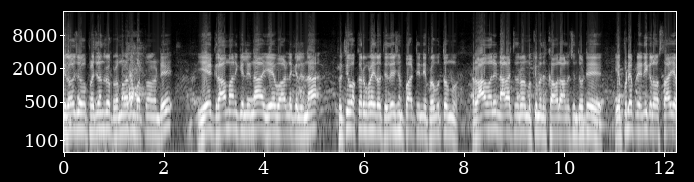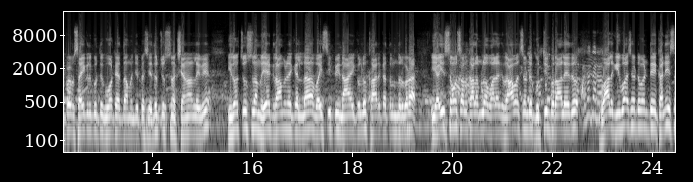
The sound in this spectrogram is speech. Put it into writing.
ఈరోజు ప్రజలందరూ బ్రహ్మరథం పడుతున్నారండి. ఏ గ్రామానికి వెళ్ళినా ఏ వార్డులకు వెళ్ళినా ప్రతి ఒక్కరు కూడా ఈరోజు తెలుగుదేశం పార్టీని ప్రభుత్వం రావాలి. నారా చంద్రబాబు ముఖ్యమంత్రి కావాల ఆలోచనతో ఎప్పుడెప్పుడు ఎన్నికలు వస్తాయి ఎప్పుడెప్పుడు సైకిల్ గుర్తుకు ఓటేద్దామని చెప్పేసి ఎదురు చూస్తున్న క్షణాలు ఇవి. ఈరోజు చూస్తున్నాం ఏ గ్రామంలోకి వెళ్ళినా వైసీపీ నాయకులు కార్యకర్తలందరూ కూడా ఈ ఐదు సంవత్సరాల కాలంలో వాళ్ళకి రావాల్సిన గుర్తింపు రాలేదు. వాళ్ళకి ఇవ్వాల్సినటువంటి కనీస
